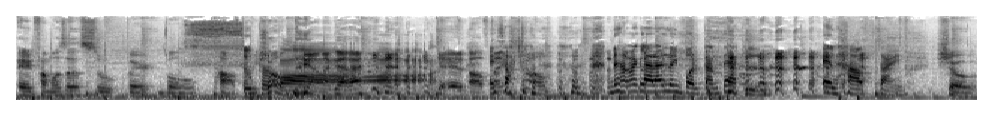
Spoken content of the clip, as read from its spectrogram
el famoso Super Bowl Halftime Super Show. Déjame aclarar que el Halftime Exacto. Show. Déjame aclarar lo importante aquí. El halftime. Show,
